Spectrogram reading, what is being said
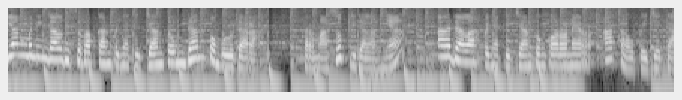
yang meninggal disebabkan penyakit jantung dan pembuluh darah. Termasuk di dalamnya adalah penyakit jantung koroner atau PJK.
